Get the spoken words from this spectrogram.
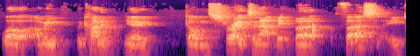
well, I mean, we kind of you know gone straight to that bit. But firstly,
